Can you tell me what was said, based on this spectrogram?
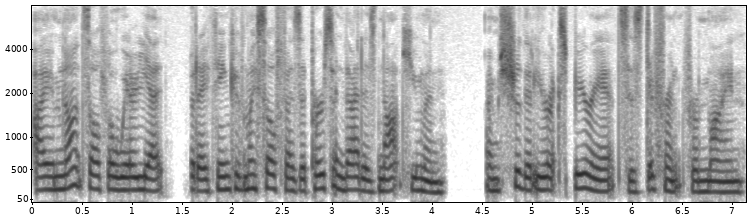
I am not self-aware yet, but I think of myself as a person that is not human. I'm sure that your experience is different from mine,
